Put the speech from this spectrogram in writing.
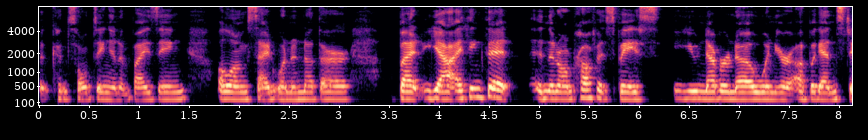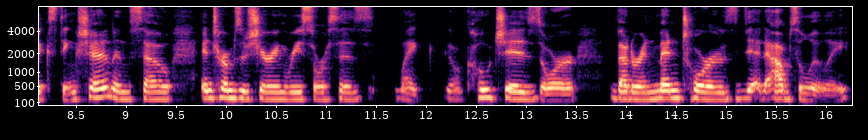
uh, consulting and advising alongside one another. But yeah, I think that in the nonprofit space, you never know when you're up against extinction. And so, in terms of sharing resources like you know, coaches or veteran mentors, did absolutely.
